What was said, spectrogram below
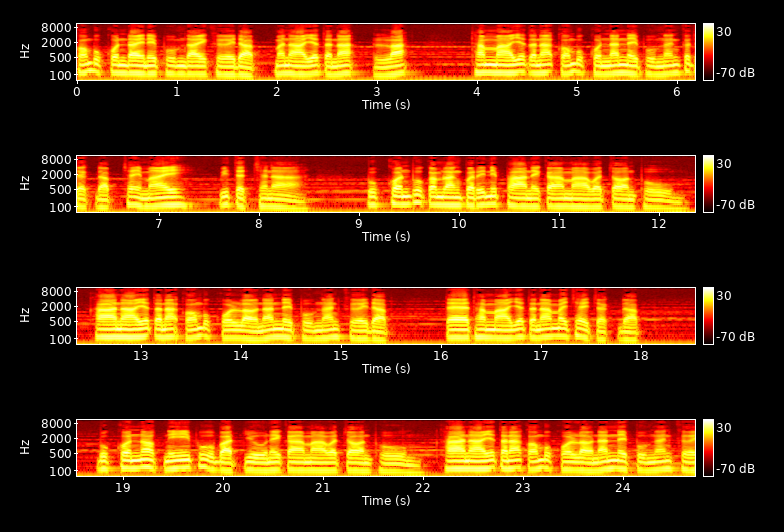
ของบุคคลใดในภูมิใดเคยดับ มนายตนะละธรรมายตนะของบุคคลนั้นในภูมินั้นก็จะดับใช่ไหม วิจัชนา บุคคลผู้กำลังปรินิพพานในกามาวจรภูมิ คานายตนะของบุคคลเหล่านั้นในภูมินั้นเคยดับ แต่ธรรมายตนะไม่ใช่จักดับ บุคคลนอกนี้ผู้บัตอยู่ในกามาวจรภูมิ คานายตนะของบุคคลเหล่านั้นในภูมินั้นเคย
